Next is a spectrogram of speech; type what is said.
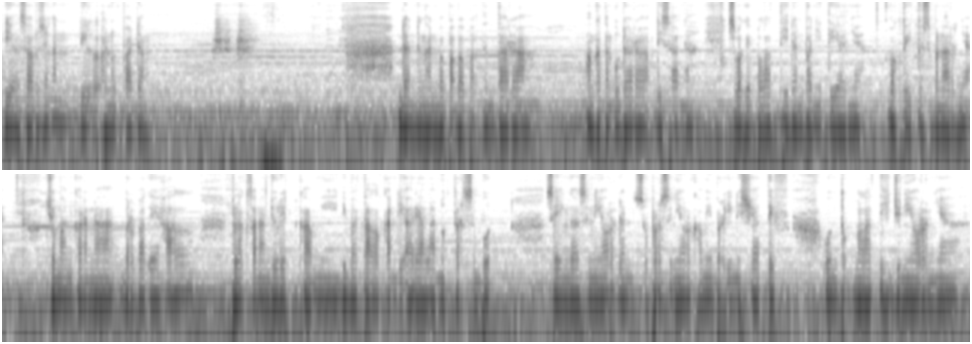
ya seharusnya kan di Lanut Padang. Dan dengan bapak-bapak tentara Angkatan Udara di sana sebagai pelatih dan panitianya waktu itu sebenarnya cuman karena berbagai hal pelaksanaan jurit kami dibatalkan di area Lanut tersebut sehingga senior dan super senior kami berinisiatif untuk melatih juniornya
